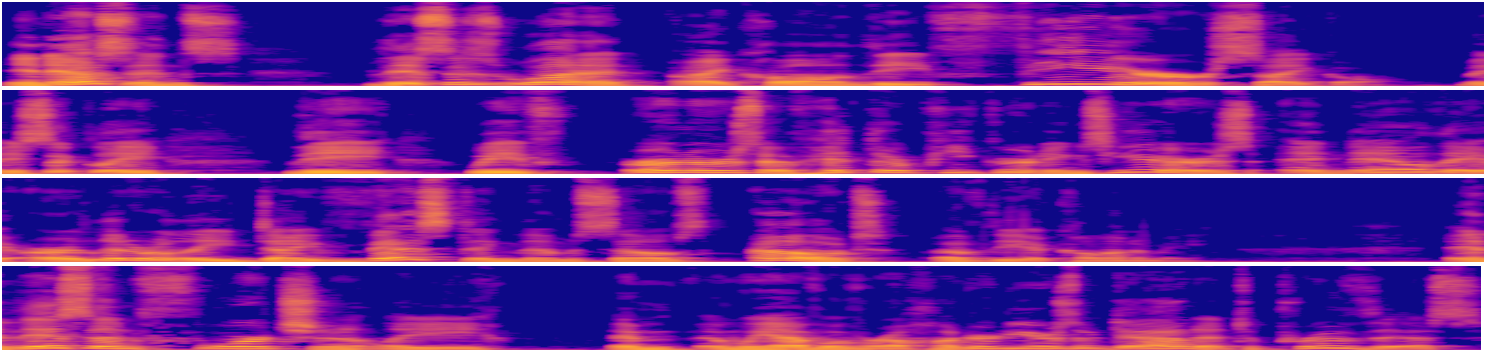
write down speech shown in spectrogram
In essence, this is what I call the fear cycle. Basically, the we've Earners have hit their peak earnings years and now they are literally divesting themselves out of the economy. And this, unfortunately, and, and we have over 100 years of data to prove this,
